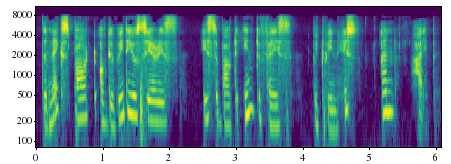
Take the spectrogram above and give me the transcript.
The next part of the video series is about the interface between HYSS and HYPE.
